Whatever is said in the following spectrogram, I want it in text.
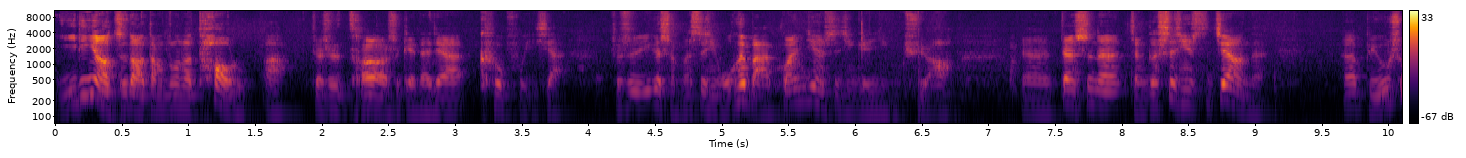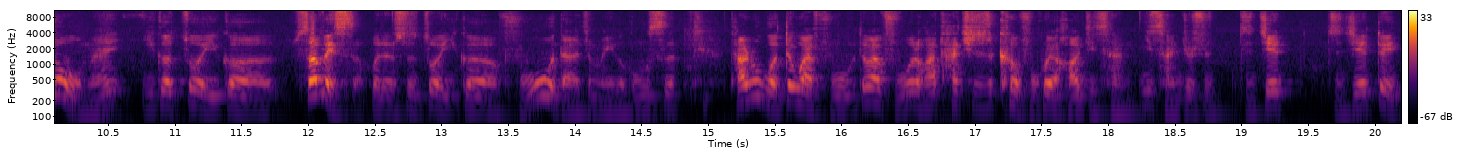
一定要知道当中的套路啊，这是曹老师给大家科普一下，这是一个什么事情，我会把关键事情给隐去啊。嗯，但是呢，整个事情是这样的，呃，比如说我们一个做一个 service 或者是做一个服务的这么一个公司，它如果对外服务，对外服务的话，它其实客服会有好几层，一层就是直接直接对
